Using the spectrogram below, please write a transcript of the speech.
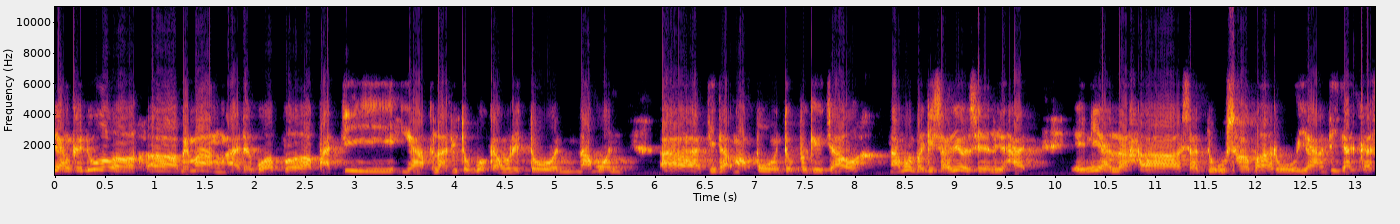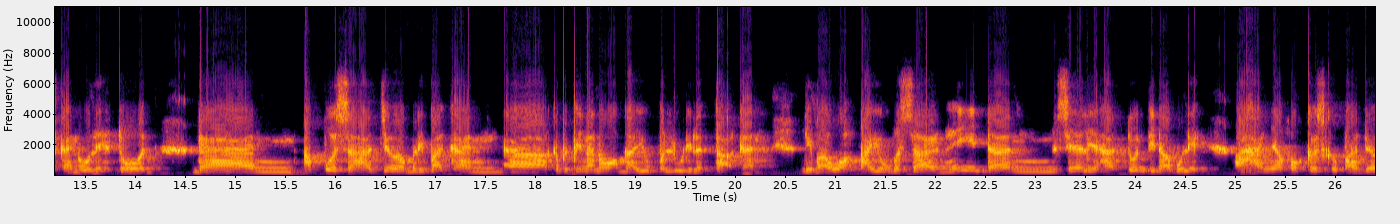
Yang kedua, uh, memang ada beberapa parti yang telah ditubuhkan oleh Tun namun uh, tidak mampu untuk pergi jauh. Namun bagi saya, saya lihat ini adalah uh, satu usaha baru yang digagaskan oleh Tun dan apa sahaja melibatkan uh, kepimpinan orang Melayu perlu diletakkan di bawah payung besar ini dan saya lihat Tun tidak boleh uh, hanya fokus kepada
